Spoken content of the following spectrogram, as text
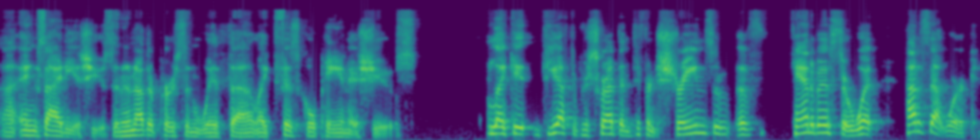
uh, anxiety issues and another person with uh, like physical pain issues, like it, do you have to prescribe them different strains of, of cannabis or what? How does that work?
